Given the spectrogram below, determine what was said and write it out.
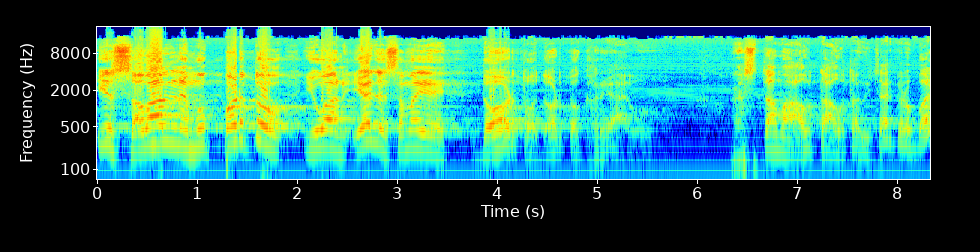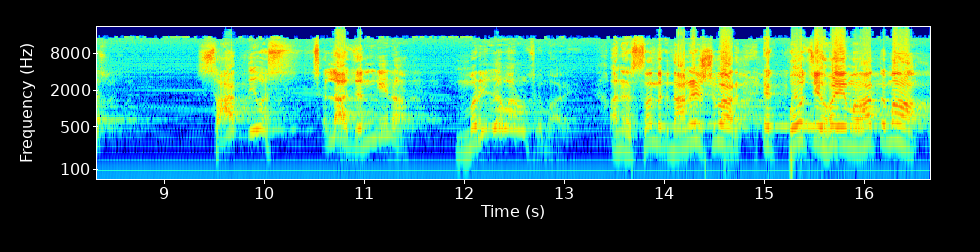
એ સવાલને મુખ પડતો યુવાન એ જ સમયે દોડતો દોડતો ઘરે આવ્યો. રસ્તામાં આવતા આવતા વિચાર કર્યો, બસ સાત દિવસ છેલ્લા જિંદગીના મરી જવાનું છે મારે. અને સંત જ્ઞાનેશ્વર એક પહોંચે હોય મહાત્મા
